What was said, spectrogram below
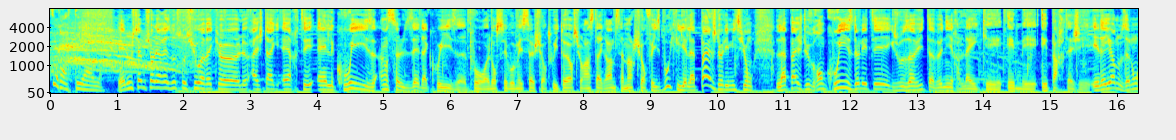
sur RTL. Et nous sommes sur les réseaux sociaux avec euh, le hashtag RTL Quiz, un seul Z à quiz pour lancer vos messages sur Twitter, sur Instagram, ça marche sur Facebook. Il y a la page de l'émission, la page du grand quiz de l'été que je vous invite à venir liker, aimer et partager. Et d'ailleurs, nous allons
